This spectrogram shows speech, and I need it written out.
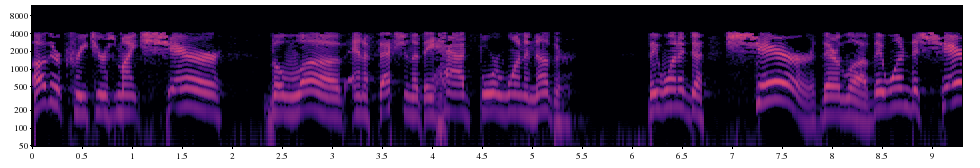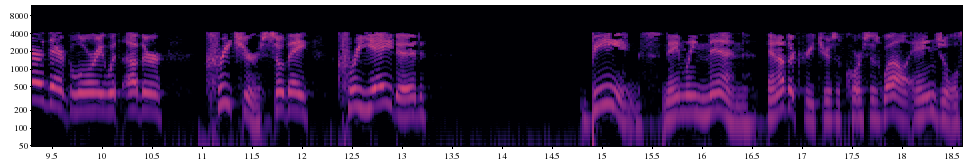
other creatures, might share the love and affection that they had for one another. They wanted to share their love, they wanted to share their glory with other creatures. So they created beings, namely men, and other creatures, of course, as well, angels.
